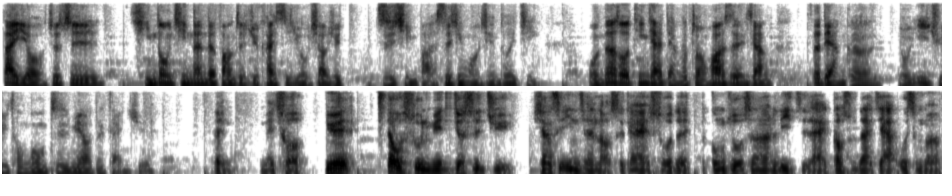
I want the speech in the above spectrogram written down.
带有就是行动清单的方式去开始有效去执行，把事情往前推进。我那时候听起来，两个转化是很像，这两个有异曲同工之妙的感觉。对，没错，因为在我书里面就是举像是胤丞老师刚才说的工作上的例子来告诉大家，为什么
